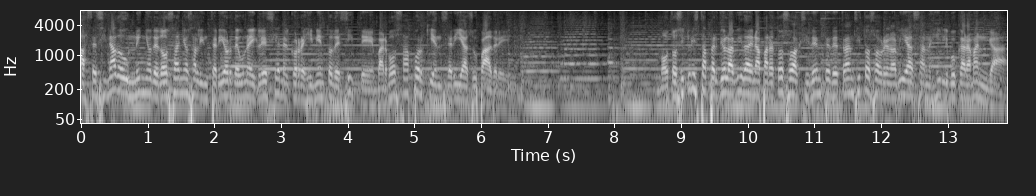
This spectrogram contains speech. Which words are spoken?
Asesinado un niño de dos años al interior de una iglesia en el corregimiento de Cite, en Barbosa, por quien sería su padre. Motociclista perdió la vida en aparatoso accidente de tránsito sobre la vía San Gil-Bucaramanga.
